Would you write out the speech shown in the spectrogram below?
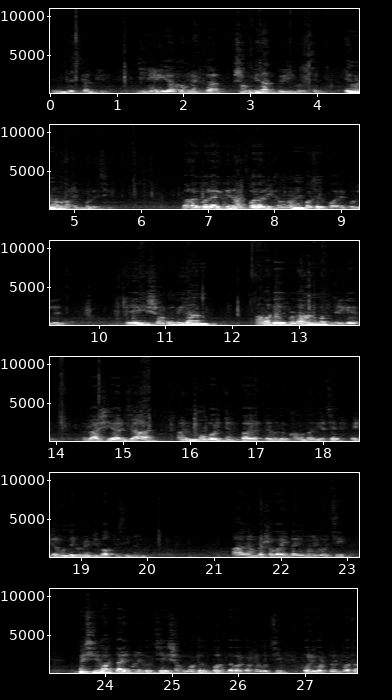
ইন দিস কান্ট্রি যিনি এইরকম একটা সংবিধান তৈরি করেছেন। এগুলো আমরা অনেক বলেছি। তারপরে একদিন আকবর আলী খান অনেক বছর পরে বললেন যে, এই সংবিধান আমাদের প্রধানমন্ত্রীকে রাশিয়ার জার আর মোগল এম্পায়ারদের মতো ক্ষমতা দিয়েছে, এটার মধ্যে কোনো ডেমোক্রেসি নেই। আজ আমরা সবাই তাই মনে করছি, বেশিরভাগ তাই মনে করছি, এই সংগঠন বদলাবার কথা বলছি, পরিবর্তন কথা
